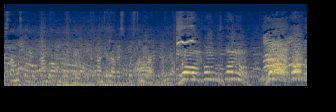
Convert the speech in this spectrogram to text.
estamos convocando a un bloqueo ante la respuesta negativa. ¡No al combustorio! ¡No al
